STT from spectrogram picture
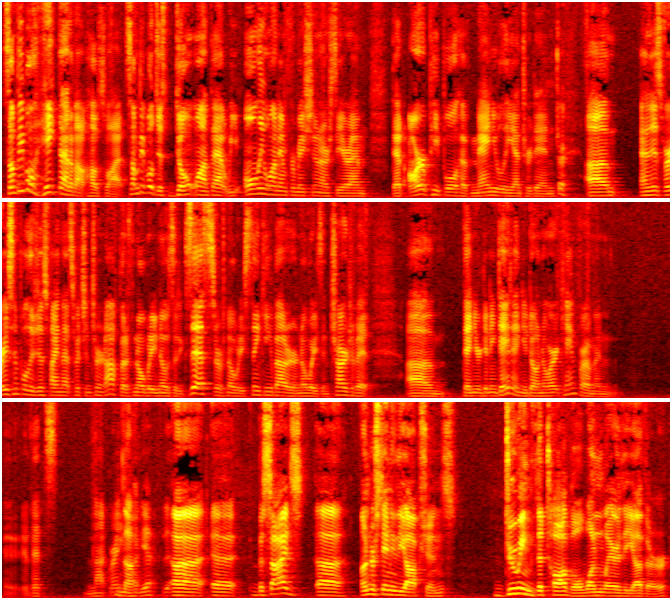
some people hate that about HubSpot. Some people just don't want that. We only want information in our CRM that our people have manually entered in. Sure. Um, and it's very simple to just find that switch and turn it off. But if nobody knows it exists, or if nobody's thinking about it, or nobody's in charge of it, um, then you're getting data and you don't know where it came from, and uh, that's not great. Not yet. Uh, uh, besides uh, understanding the options, doing the toggle one way or the other,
